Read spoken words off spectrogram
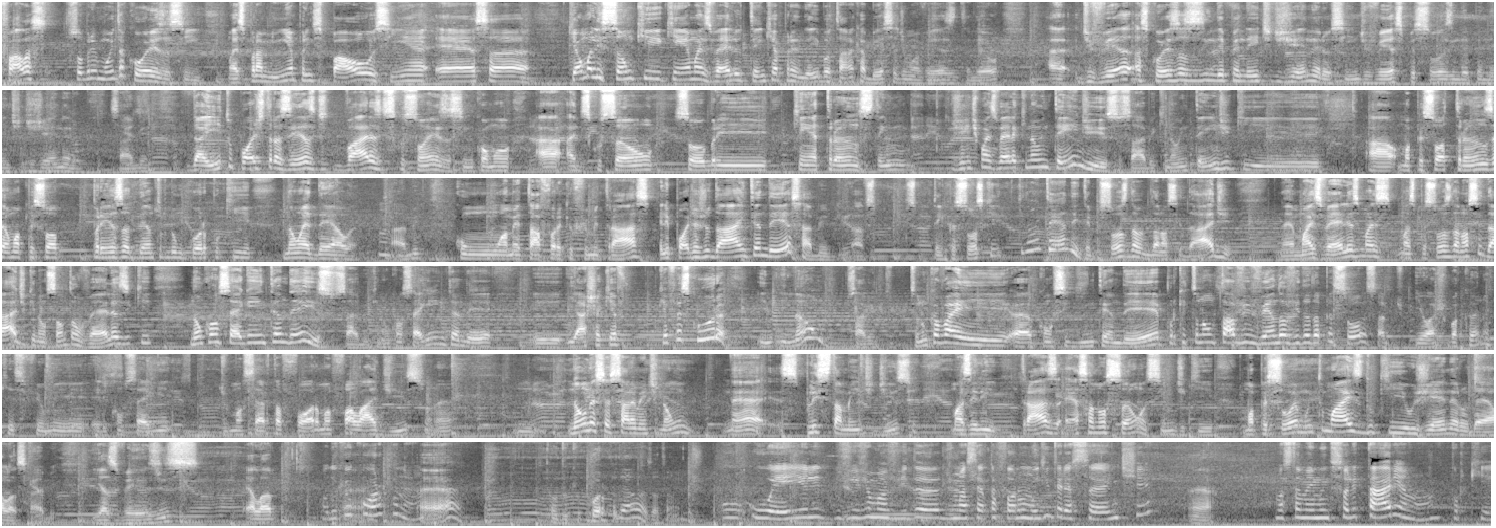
Fala sobre muita coisa, assim. Mas pra mim a principal, assim, é, é essa. Que é uma lição que quem é mais velho tem que aprender e botar na cabeça de uma vez, entendeu? Ah, de ver as coisas independente de gênero, assim, de ver as pessoas independente de gênero, sabe? Daí tu pode trazer as várias discussões, assim, como a, a discussão sobre quem é trans. Tem gente mais velha que não entende isso, sabe? Que não entende que a- uma pessoa trans é uma pessoa presa dentro de um corpo que não é dela, sabe? Com a metáfora que o filme traz, ele pode ajudar a entender, sabe? As- tem pessoas que, que não entendem, tem pessoas da, da nossa idade, né, mais velhas, mas, mas pessoas da nossa idade que não são tão velhas e que não conseguem entender isso, sabe? Que não conseguem entender e, e acha que é que é frescura. E, e não, sabe? Tu, tu nunca vai é, conseguir entender porque tu não tá vivendo a vida da pessoa, sabe? E eu acho bacana que esse filme ele consegue, de uma certa forma, falar disso, né? Não necessariamente não né, explicitamente disso, mas ele traz essa noção assim de que uma pessoa é muito mais do que o gênero dela, sabe? E às vezes ela Ou do que o corpo, né? é ou do que o corpo dela, exatamente. O, o Wei, ele vive uma vida de uma certa forma muito interessante, É. mas também muito solitária, né? Porque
